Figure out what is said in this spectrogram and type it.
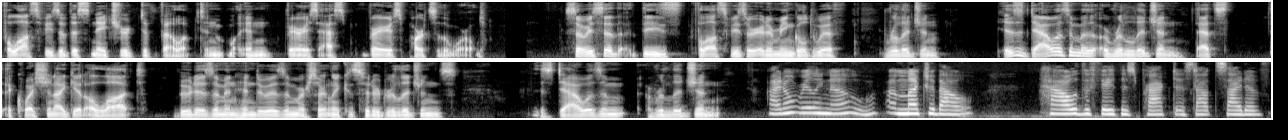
philosophies of this nature developed in, in various as- various parts of the world. So we said these philosophies are intermingled with religion. Is Taoism a religion? That's a question I get a lot. Buddhism and Hinduism are certainly considered religions. Is Taoism a religion? I don't really know much about how the faith is practiced outside of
